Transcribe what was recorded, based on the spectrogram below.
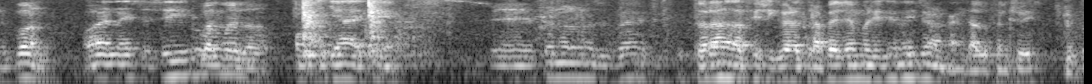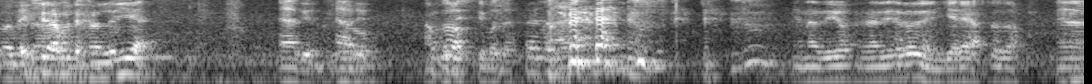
Λοιπόν, ο ένα είσαι εσύ, πάμε εδώ. Γεια, έτσι. Ε, Φέρνω άλλο ένα ζευγάρι. Τώρα να το αφήσω εκεί πέρα το τραπέζι μου, γιατί δεν ξέρω να κάνει καλό feng shui. Δεν ξέρω από τεχνολογία. Ένα, δύο, ένα, δύο. Αν ποτέ τίποτα. Ένα, δύο, ένα, δύο. Εδώ δεν είναι κεραία αυτό εδώ. Ένα,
